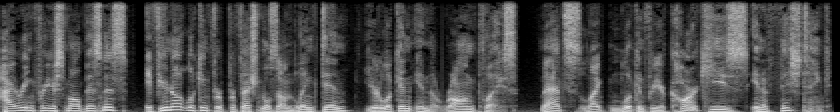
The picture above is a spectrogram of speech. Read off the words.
Hiring for your small business? If you're not looking for professionals on LinkedIn, you're looking in the wrong place. That's like looking for your car keys in a fish tank.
